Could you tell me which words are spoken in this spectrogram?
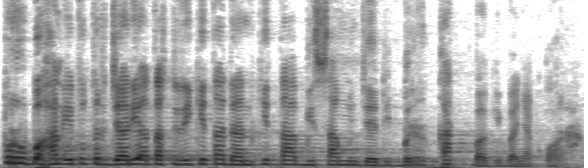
Perubahan itu terjadi atas diri kita dan kita bisa menjadi berkat bagi banyak orang.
